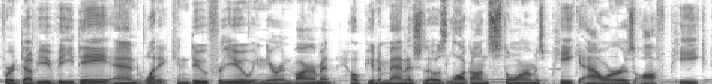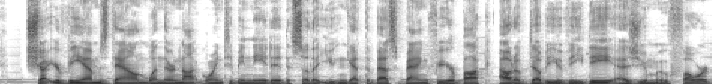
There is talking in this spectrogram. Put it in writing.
for WVD and what it can do for you in your environment, help you to manage those logon storms, peak hours, off peak, shut your VMs down when they're not going to be needed so that you can get the best bang for your buck out of WVD as you move forward.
